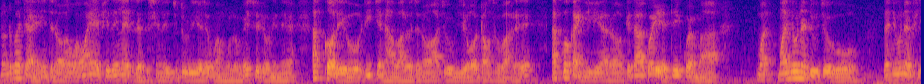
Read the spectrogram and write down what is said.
နောက်တစ်ပတ်ကျရင်ကျွန်တော်ကဝမ်ဝိုင်းရဲ့ဖြည့်သိမ်းလိုက်ဆိုတဲ့တရှင်လေး tutorial လုံးမှာမို့လို့မိတ်ဆွေတို့အနေနဲ့ F chord လေးကိုအတီးကျင်ထားပါလို့ကျွန်တော်အကြိုပြီးတော့တောင်းဆိုပါတယ် F chord ကင်ကြီးလေးကတော့ဂီတာကွက်ရဲ့တေးကွက်မှာဝမ်ဝမ်ကျိုးနဲ့ဒူကျိုးကိုလက်ညှိုးနဲ့ဖိ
